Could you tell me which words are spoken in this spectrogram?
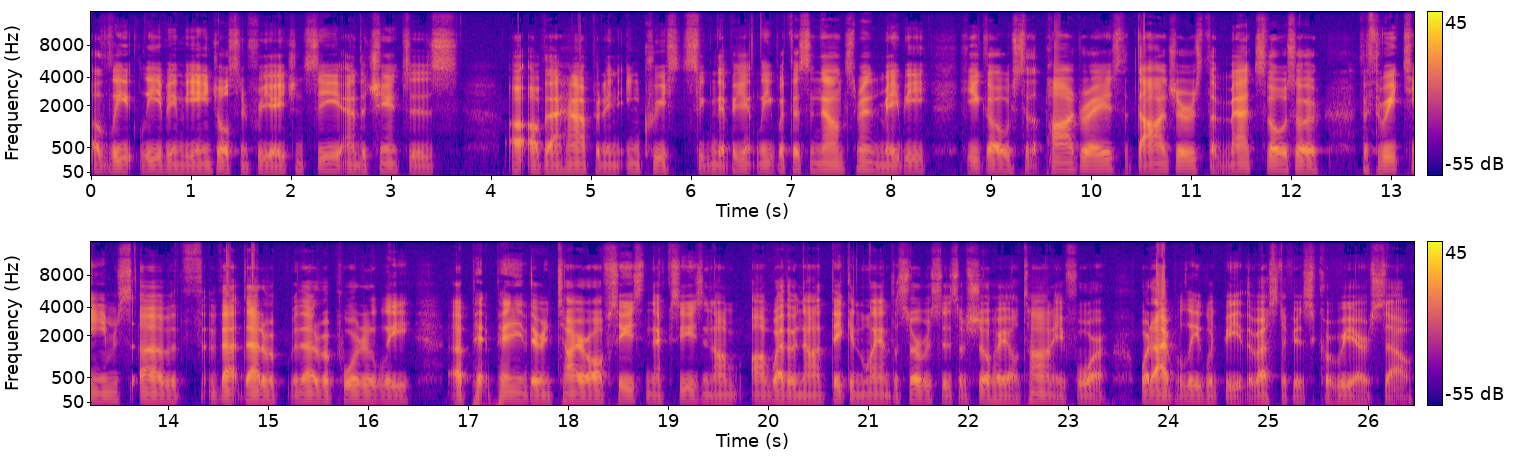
le- leaving the Angels in free agency, and the chances uh, of that happening increased significantly with this announcement. Maybe he goes to the Padres, the Dodgers, the Mets. Those are the three teams uh, that that have, that have reportedly uh, pinning their entire offseason next season on, on whether or not they can land the services of Shohei Ohtani for what I believe would be the rest of his career. So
